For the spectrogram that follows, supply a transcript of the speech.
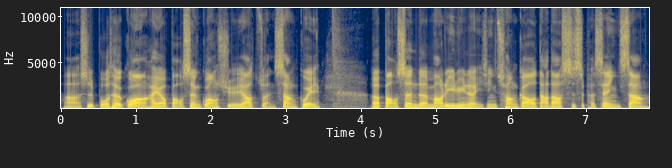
啊，是博特光还有宝盛光学要转上柜，而宝盛的毛利率呢已经创高达到四十 percent 以上，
